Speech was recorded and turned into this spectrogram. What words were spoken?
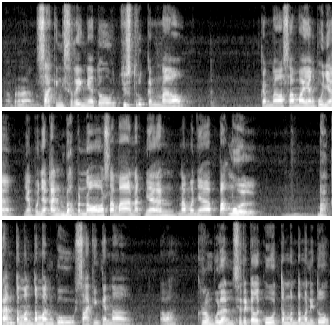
Gak pernah aku. saking seringnya tuh justru kenal kenal sama yang punya. Yang punya kan Mbah Peno sama anaknya kan namanya Pak Mul. Bahkan teman-temanku saking kenal apa? Gerombolan circleku teman-teman itu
